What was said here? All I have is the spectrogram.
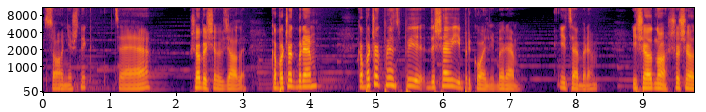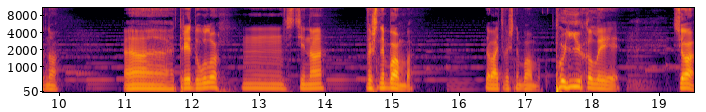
соняшник. Це. Що би ще взяли? Кабачок берем. Кабачок, в принципі, дешевий і прикольний. Берем. І це берем. І ще одно. Що ще одно? А, три дуло. М, стіна. Вишнебомба. Давайте вишнебомбу. Поїхали! Все.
